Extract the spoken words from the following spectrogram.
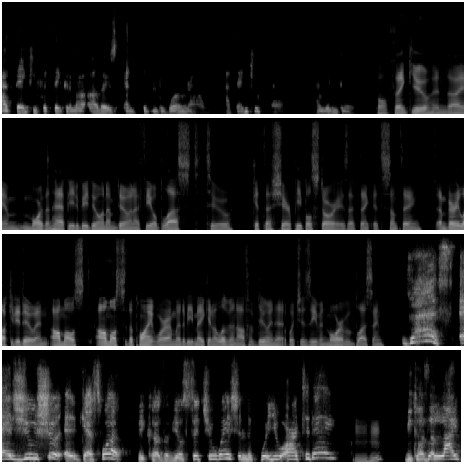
I thank you for thinking about others and putting the word out. I thank you for that. I really do. Well, thank you, and I am more than happy to be doing what I'm doing. I feel blessed to get to share people's stories. I think it's something I'm very lucky to do, and almost almost to the point where I'm going to be making a living off of doing it, which is even more of a blessing. Yes, as you should. And guess what? Because of your situation, look where you are today. Mm-hmm. Because of life,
